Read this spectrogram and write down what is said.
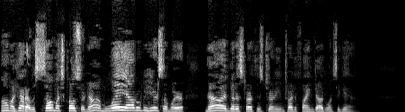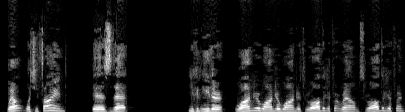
Oh my God, I was so much closer. Now I'm way out over here somewhere. Now I've got to start this journey and try to find God once again. Well, what you find is that you can either wander, wander, wander through all the different realms, through all the different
